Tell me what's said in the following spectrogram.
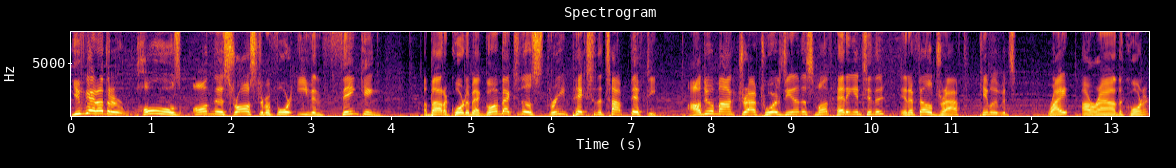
you've got other holes on this roster before even thinking about a quarterback. Going back to those three picks in the top 50, I'll do a mock draft towards the end of this month, heading into the NFL draft. Can't believe it's right around the corner.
